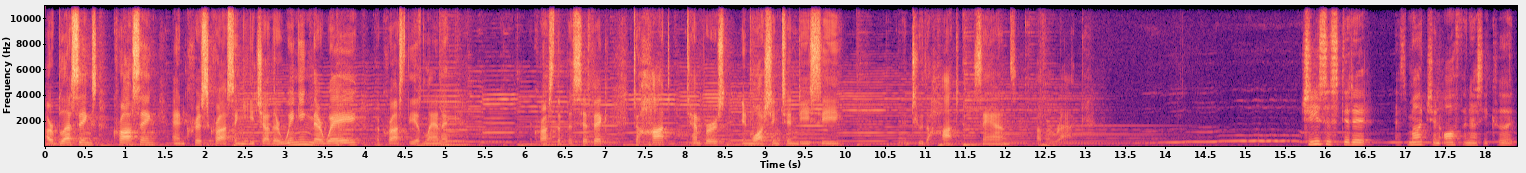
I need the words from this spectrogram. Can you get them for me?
our blessings crossing and crisscrossing each other, winging their way across the Atlantic, across the Pacific, to hot tempers in Washington, D.C., and to the hot sands of Iraq. Jesus did it as much and often as he could.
